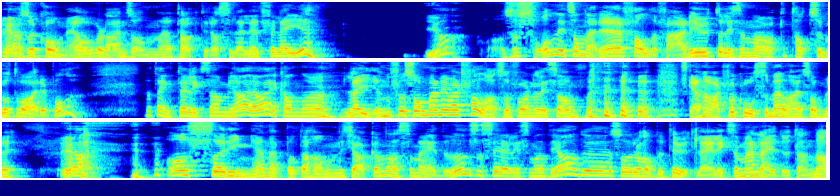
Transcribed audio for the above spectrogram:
Og så kom jeg over da en sånn eh, takterrasseleilighet for leie. Ja. Og så så den litt sånn der falleferdig ut, og liksom var ikke tatt så godt vare på, da. Da tenkte jeg liksom ja, ja, jeg kan uh, leie den for sommeren i hvert fall, da. Så får den liksom Skal jeg nå i hvert fall kose meg da i sommer. Ja. Og så ringer jeg nedpå til han Kjakan da, som eide det, og så sier jeg liksom at ja, du så du hadde til utleie, liksom, men leide ut ennå?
